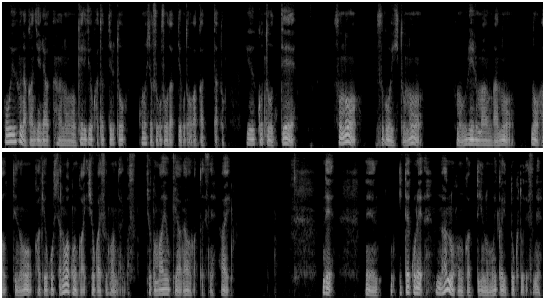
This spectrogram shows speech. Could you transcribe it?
こういう風な感じで、あの、経歴を語ってると、この人すごそうだっていうことが分かったということで、そのすごい人の、その売れる漫画のノウハウっていうのを書き起こしたのが今回紹介する本になります。ちょっと前置きは長かったですね。はい。で、えー一体これ何の本かっていうのをもう一回言っておくとですね、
